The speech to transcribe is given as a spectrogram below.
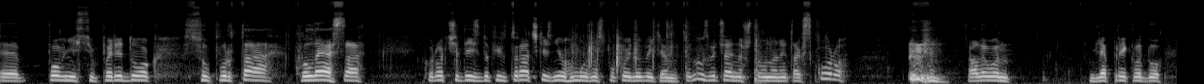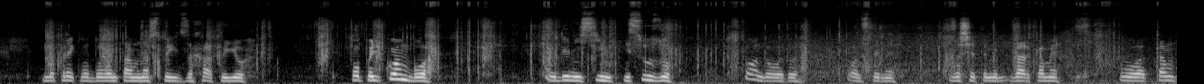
е, повністю передок, супорта, колеса. Коротше, десь до півторачки з нього можна спокійно витягнути. Ну, звичайно, що воно не так скоро. Але вон, для прикладу, для прикладу, вон там у нас стоїть за хатою Opel Combo 1.7 Isuzu. Вон, от, вон з тими зашитими дверками. От, там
